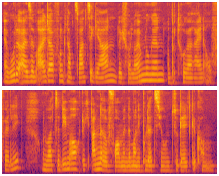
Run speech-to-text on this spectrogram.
Er wurde also im Alter von knapp 20 Jahren durch Verleumdungen und Betrügereien auffällig und war zudem auch durch andere Formen der Manipulation zu Geld gekommen.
